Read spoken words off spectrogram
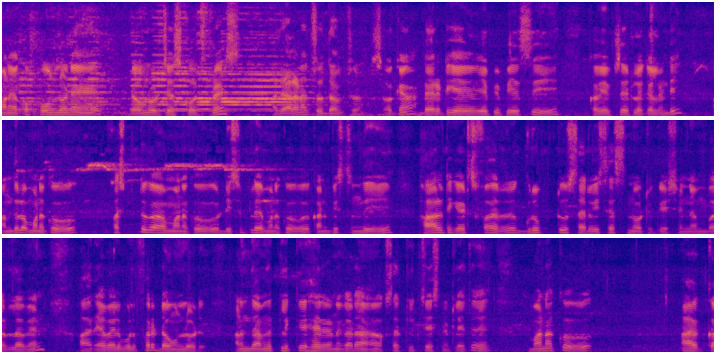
మన యొక్క ఫోన్లోనే డౌన్లోడ్ చేసుకోవచ్చు ఫ్రెండ్స్ అది అలానే చూద్దాం ఫ్రెండ్స్ ఓకేనా డైరెక్ట్గా ఏపీపీఎస్సి ఒక వెబ్సైట్లోకి వెళ్ళండి. అందులో మనకు ఫస్ట్గా మనకు డిస్ప్లే మనకు కనిపిస్తుంది. Hall tickets for group two services notification number eleven are available for download. అని దాని మీద క్లిక్ చేశారని కూడా ఒకసారి క్లిక్ చేసినట్లయితే మనకు ఆ యొక్క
